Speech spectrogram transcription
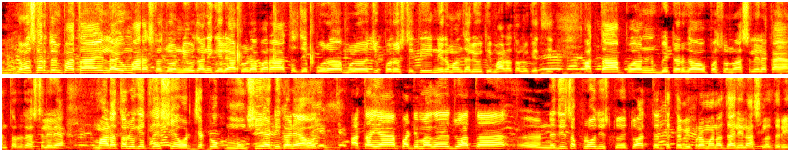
नमस्कार तुम्ही पाहताय लाईव्ह महाराष्ट्र झोन न्यूज आणि गेल्या आठवड्याभरात जे पुरामुळं जी परिस्थिती निर्माण झाली होती माढा तालुक्यातली आत्ता आपण बिटरगावपासून असलेल्या काय अंतरावर असलेल्या माढा तालुक्यातल्या शेवटच्या टोक मुंगशी या ठिकाणी आहोत. आता या पाठीमागं जो आता नदीचा फ्लो दिसतोय तो अत्यंत कमी प्रमाणात झालेला असला तरी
